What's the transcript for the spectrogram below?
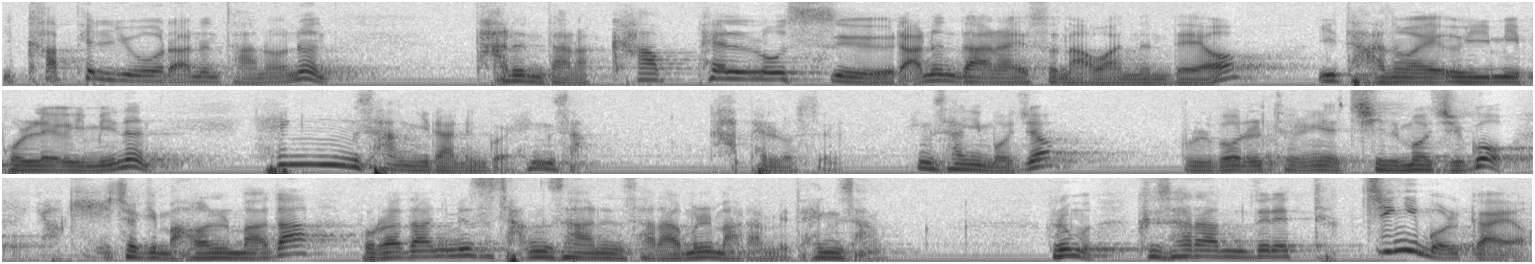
이 카펠리오라는 단어는 다른 단어 카펠로스라는 단어에서 나왔는데요. 이 단어의 의미 본래 의미는 행상이라는 거예요. 행상. 카펠로스는 행상이 뭐죠? 물건을 통해 짊어지고 여기저기 마을마다 돌아다니면서 장사하는 사람을 말합니다. 행상. 그러면 그 사람들의 특징이 뭘까요?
